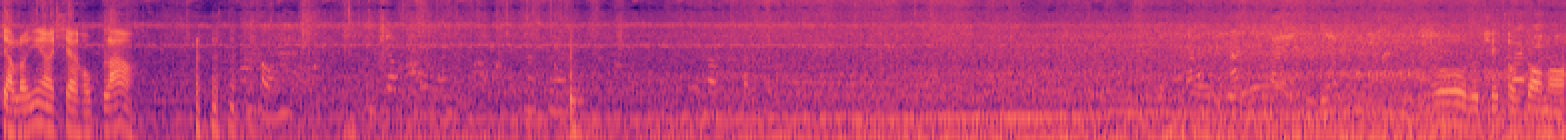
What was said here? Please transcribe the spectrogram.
chả lo như là sợ hộp lao ý hỏi ô lúc chơi thâu tròn nó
